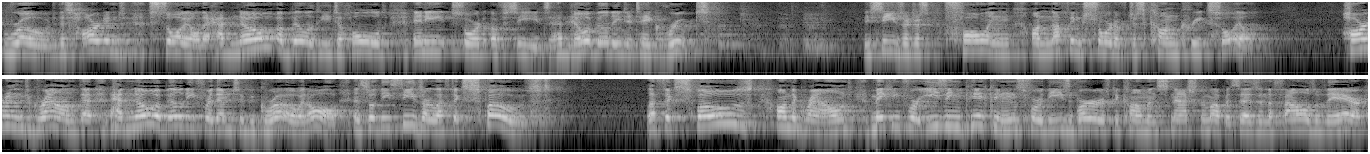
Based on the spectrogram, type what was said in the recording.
road, this hardened soil that had no ability to hold any sort of seeds, it had no ability to take root. These seeds are just falling on nothing short of just concrete soil. Hardened ground that had no ability for them to grow at all. And so these seeds are left exposed left exposed on the ground, making for easy pickings for these birds to come and snatch them up. It says, And the fowls of the air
